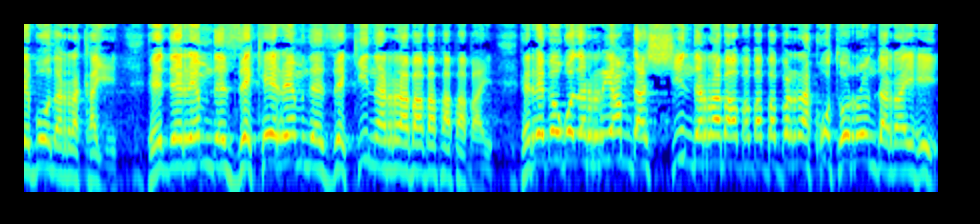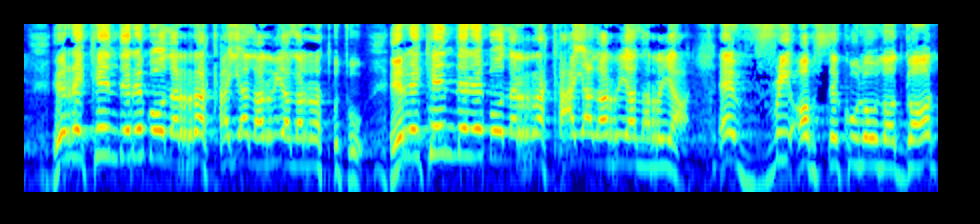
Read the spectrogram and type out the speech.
rebola rakaye. Ederem de zekerem de zekina rababa papabai. Riam da shin rababa rebola rakaya la ria la ratutu. Rebola rakaya la ria la ria. Every obstacle, O Lord God,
